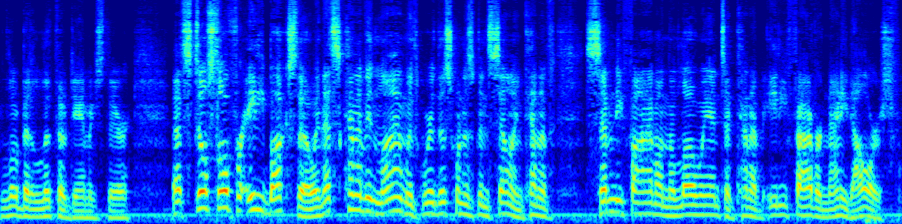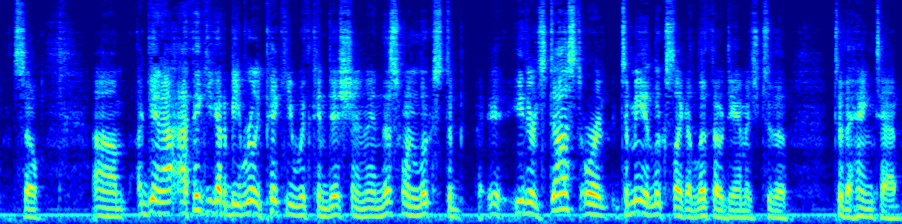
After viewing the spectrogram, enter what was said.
a little bit of litho damage there. That's still sold for 80 bucks though, and that's kind of in line with where this one has been selling, kind of 75 on the low end to kind of 85 or 90 dollars. So um, again, I, I, think you got to be really picky with condition, and this one looks to either it's dust or to me it looks like a litho damage to the to the hang tab.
